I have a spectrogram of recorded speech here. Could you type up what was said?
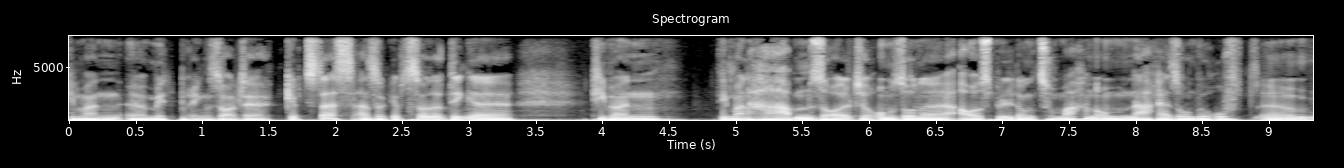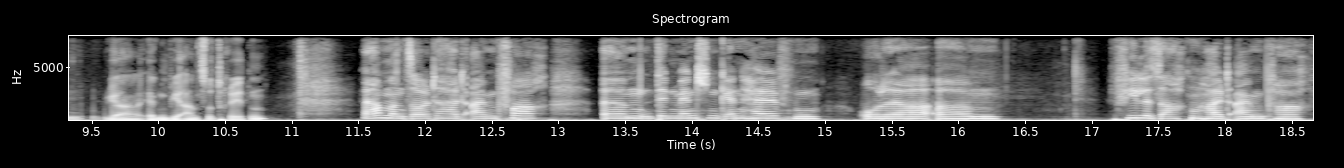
die man äh, mitbringen sollte. Gibt's das? Also gibt's so Dinge, die man, die man haben sollte, um so eine Ausbildung zu machen, um nachher so einen Beruf äh, ja irgendwie anzutreten? Ja, man sollte halt einfach ähm, den Menschen gern helfen oder ähm, viele Sachen halt einfach,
